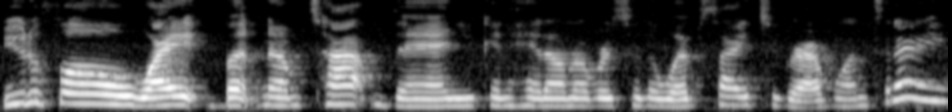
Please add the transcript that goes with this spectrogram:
beautiful white button up top, then you can head on over to the website to grab one today.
